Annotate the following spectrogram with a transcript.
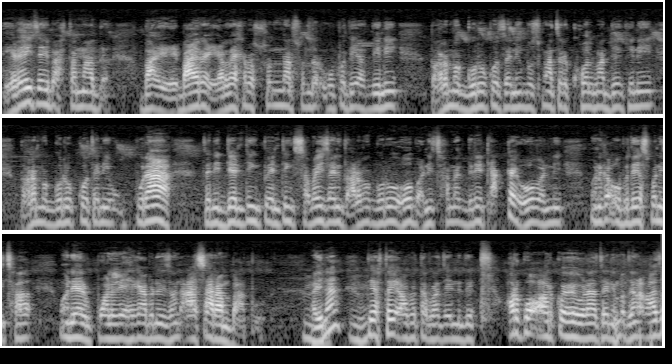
धेरै चाहिँ वास्तवमा बाहिर हेर्दाखेरि सुन्दर सुन्दर उपदेश दिने धर्मगुरुको चाहिँ उसमा चाहिँ खोलमा देखिने धर्मगुरुको चाहिँ पुरा चाहिँ डेन्टिङ पेन्टिङ सबै चाहिँ धर्मगुरु हो भनी छनक दिने ठ्याक्कै हो भन्ने उनका उपदेश पनि छ। उनीहरू पढे लेखेका पनि छन् आसाराम बापू। होइन त्यस्तै अब तपाईँ चाहिँ अर्को अर्को एउटा चाहिँ नि म चाहिँ अझ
